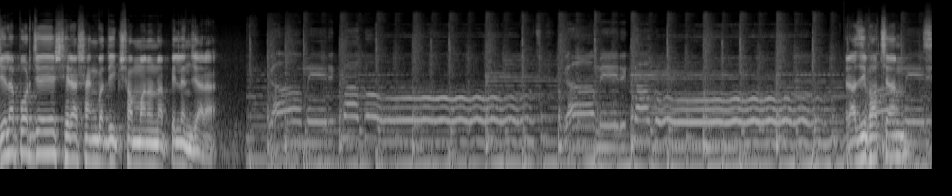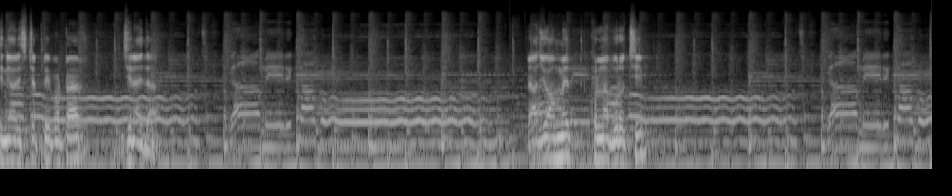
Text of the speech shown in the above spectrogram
জেলা পর্যায়ে সেরা সাংবাদিক সম্মাননা পেলেন যারা। গ্রামের কাগজ গ্রামের কাগজ। Rajib Hasan senior staff reporter Jhenaidah. গ্রামের কাগজ। রাজু আহমেদ খুলনা ব্যুরো চিফ গ্রামের কাগজ।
